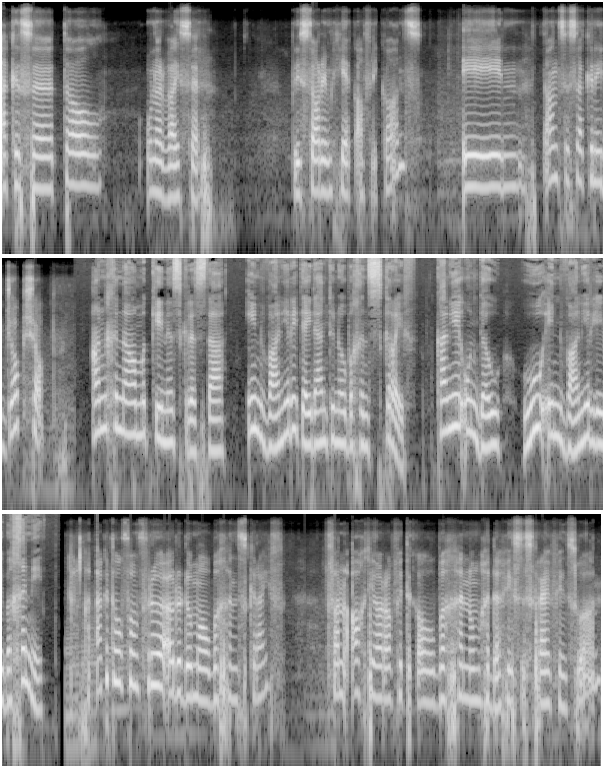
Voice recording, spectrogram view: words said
Ek is 'n taal onderwyser. By stadium gee ek Afrikaans en dan is ek in die job shop. Aangename kennis Christa. En wanneer het jy dan toe nou begin skryf? Kan jy onthou hoe en wanneer jy begin het? Ek het al van vroeë ouderdom al begin skryf. Van 8 jaar af het ek al begin om gediggies te skryf en so aan.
